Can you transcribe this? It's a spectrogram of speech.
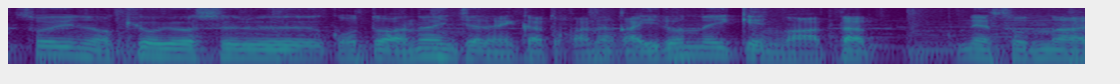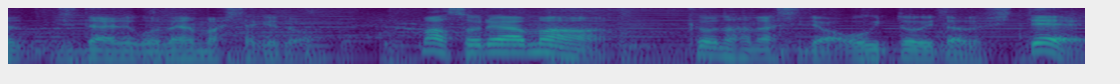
そういうのを強要することはないんじゃないかとか、なんかいろんな意見があった、ね、そんな時代でございましたけど、まあ、それはまあ、今日の話では置いといたとして、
